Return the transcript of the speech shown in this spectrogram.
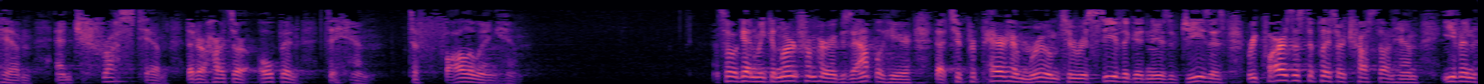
Him and trust Him, that our hearts are open to Him, to following Him. And so again, we can learn from her example here that to prepare Him room to receive the good news of Jesus requires us to place our trust on Him even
